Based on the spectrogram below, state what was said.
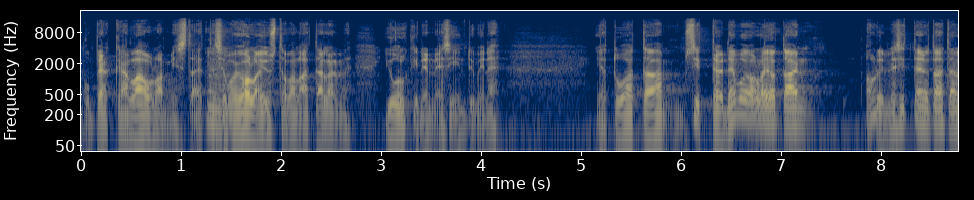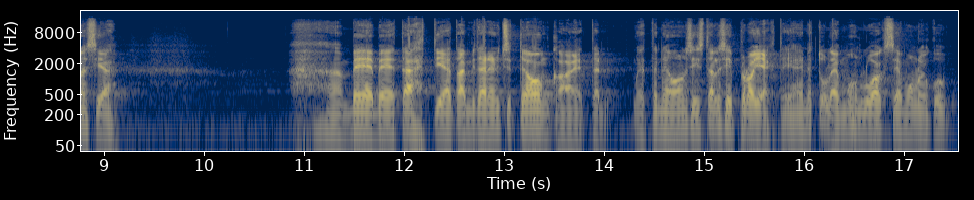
kuin pelkkää laulamista, että mm. se voi olla just tavallaan tällainen julkinen esiintyminen. Ja tuota, sitten ne voi olla jotain, oli ne sitten jotain tällaisia BB-tähtiä tai mitä ne nyt sitten onkaan, että että ne on siis tällaisia projekteja, ja ne tulee mun luokse, ja mulla on joku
